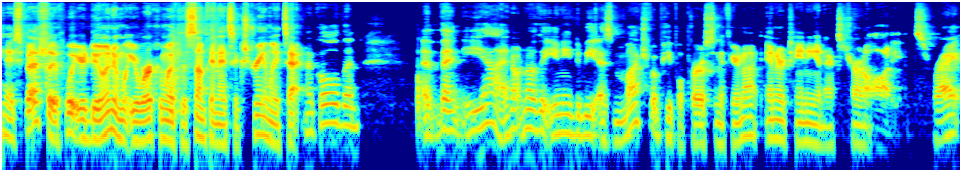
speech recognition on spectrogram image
especially if what you're doing and what you're working with is something that's extremely technical, then uh, then yeah, I don't know that you need to be as much of a people person if you're not entertaining an external audience, right?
